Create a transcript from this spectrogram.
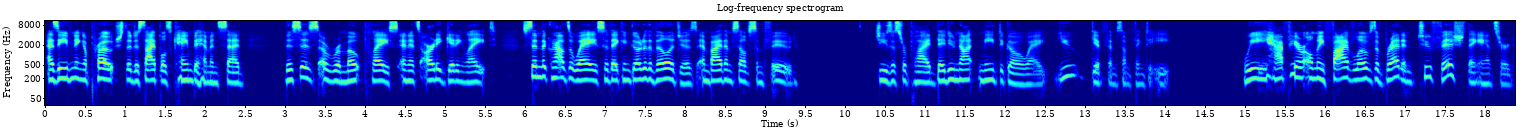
As evening approached, the disciples came to him and said, This is a remote place and it's already getting late. Send the crowds away so they can go to the villages and buy themselves some food. Jesus replied, They do not need to go away. You give them something to eat. We have here only five loaves of bread and two fish, they answered.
